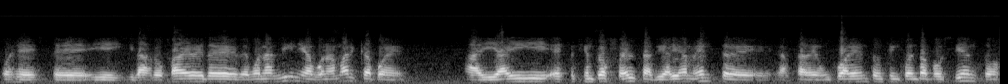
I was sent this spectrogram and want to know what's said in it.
pues este, y, la ropa de, de, buenas líneas, buena marca, pues ahí hay este, siempre ofertas diariamente, hasta de un 40, un 50%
